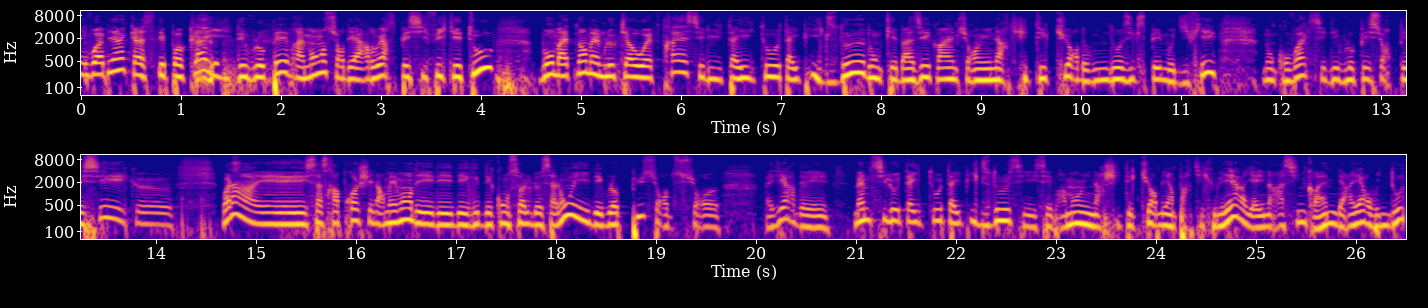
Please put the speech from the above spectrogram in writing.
on voit bien qu'à cette époque-là, ils développaient vraiment sur des hardware spécifiques et tout. Bon, maintenant, même le KOF 13, c'est du Taito Type X2, donc qui est basé quand même sur une architecture de Windows XP modifiée. Donc on voit que c'est développé sur PC et que voilà, et ça se rapproche énormément des, des, des- des consoles de salon et ils développent plus sur, sur euh, on va dire, des, même si le Taito Type X2, c'est vraiment une architecture bien particulière, il y a une racine quand même derrière Windows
